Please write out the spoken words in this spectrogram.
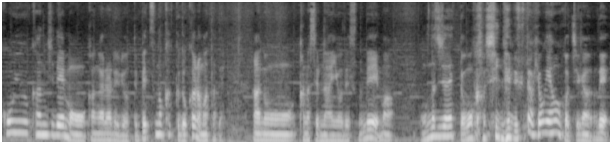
こういう感じでも考えられるよって別の角度からまたね、あの、話してる内容ですので、まあ、同じじゃねって思うかもしれないんですけど、多分表現方法違うので、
